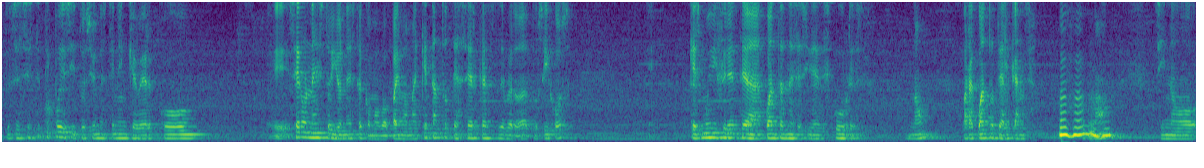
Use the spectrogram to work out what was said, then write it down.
Entonces este tipo de situaciones tienen que ver con eh, ser honesto y honesta como papá y mamá, qué tanto te acercas de verdad a tus hijos, eh, que es muy diferente a cuántas necesidades cubres, ¿no? Para cuánto te alcanza, uh -huh, ¿no? Uh -huh. Sino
